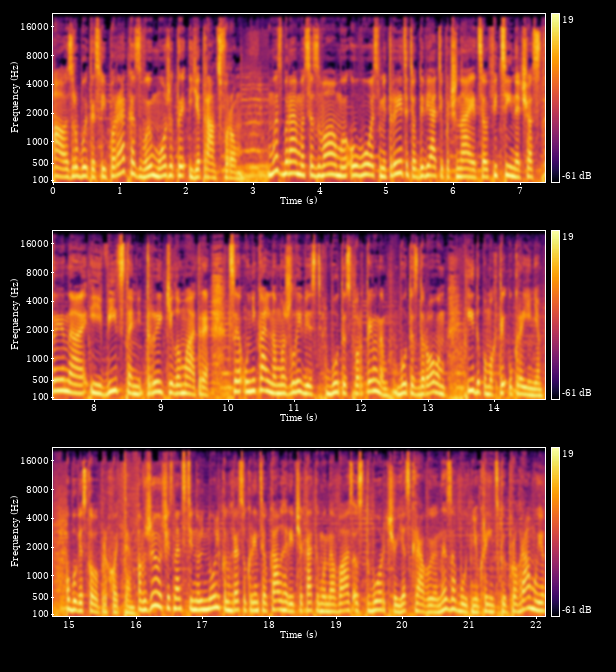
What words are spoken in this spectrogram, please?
А зробити свій переказ ви можете є трансфером. Ми збираємося з вами о 8.30, о 9 починається офіційна частина і відстань 3 кілометри. Це унікальна можливість спортивним, бути здоровим і допомогти Україні. Обов'язково приходьте. А вже о 16.00 Конгрес українців Калгарі чекатиме на вас з творчою яскравою незабутньою українською програмою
